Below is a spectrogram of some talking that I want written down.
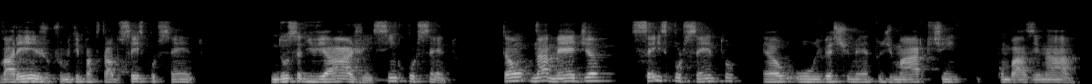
varejo, que foi muito impactado, 6%, indústria de viagem, 5%. Então, na média, 6% é o, investimento de marketing com base na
